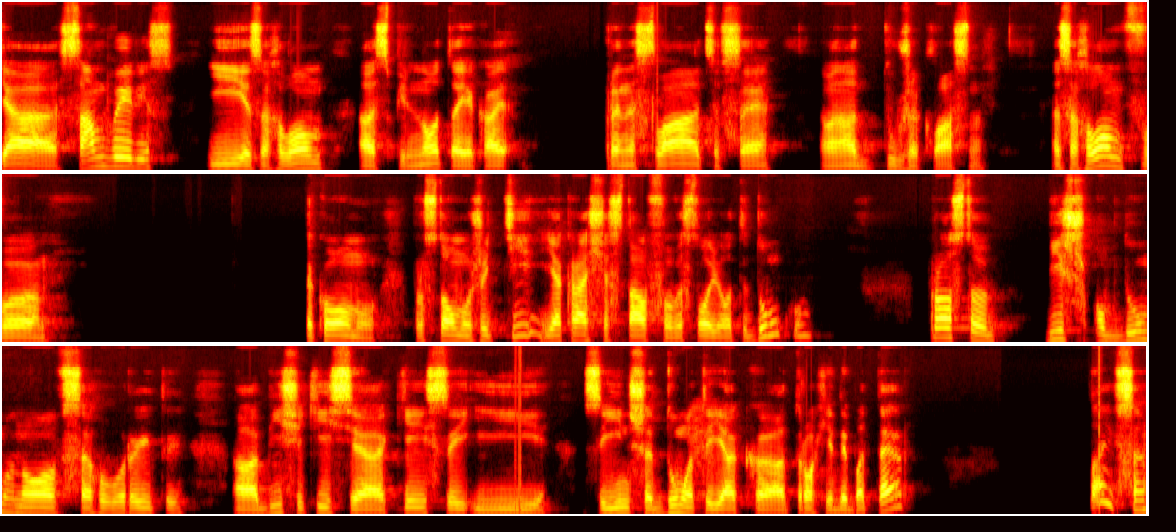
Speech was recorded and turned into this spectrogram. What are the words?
я сам виріс, і загалом е, спільнота, яка принесла це все, вона дуже класна. А загалом в такому простому житті я краще став висловлювати думку, просто більш обдумано все говорити, більш якісь е, кейси і все інше думати як е, трохи дебатер. Та й все.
